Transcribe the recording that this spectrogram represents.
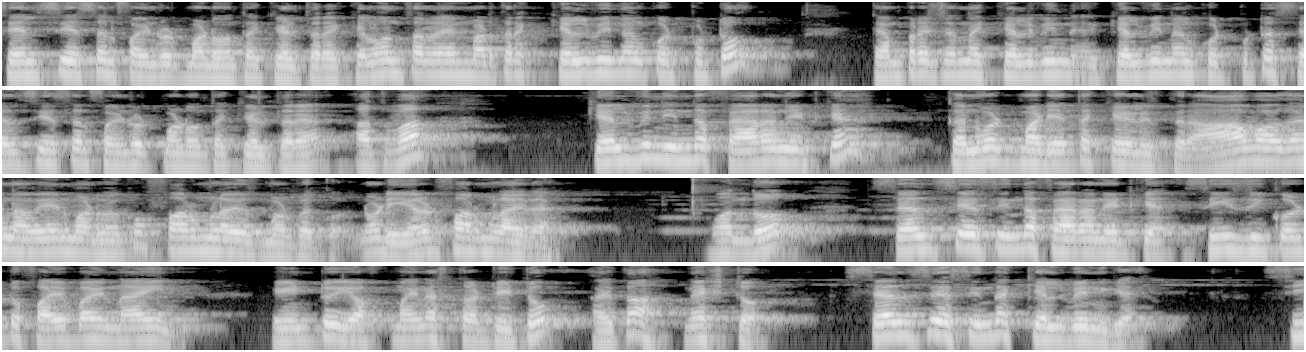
ಸೆಲ್ಸಿಯಸಲ್ಲಿ ಫೈಂಡ್ ಔಟ್ ಮಾಡು ಅಂತ ಕೇಳ್ತಾರೆ. ಕೆಲವೊಂದು ಸಲ ಏನು ಮಾಡ್ತಾರೆ? ಕೆಲ್ವಿನಲ್ಲಿ ಕೊಟ್ಬಿಟ್ಟು ಟೆಂಪ್ರೇಚರ್ನ ಕೆಲ್ವಿನ್ ಕೆಲ್ವಿನಲ್ಲಿ ಕೊಟ್ಬಿಟ್ಟು ಸೆಲ್ಸಿಯಸಲ್ಲಿ ಫೈಂಡ್ ಔಟ್ ಮಾಡು ಅಂತ ಕೇಳ್ತಾರೆ. ಅಥವಾ ಕೆಲ್ವಿನಿಂದ ಫ್ಯಾರನೀಟ್ಗೆ ಕನ್ವರ್ಟ್ ಮಾಡಿ ಅಂತ ಕೇಳಿರ್ತಾರೆ. ಆವಾಗ ನಾವೇನು ಮಾಡಬೇಕು? ಫಾರ್ಮುಲಾ ಯೂಸ್ ಮಾಡಬೇಕು. ನೋಡಿ ಎರಡು ಫಾರ್ಮುಲಾ ಇದೆ. ಒಂದು ಸೆಲ್ಸಿಯಸ್ಸಿಂದ ಫ್ಯಾರನೀಟ್ಗೆ C is equal to five by nine into F minus thirty two ಆಯಿತಾ ನೆಕ್ಸ್ಟು ಸೆಲ್ಸಿಯಸ್ಸಿಂದ ಕೆಲ್ವಿನ್ಗೆ C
